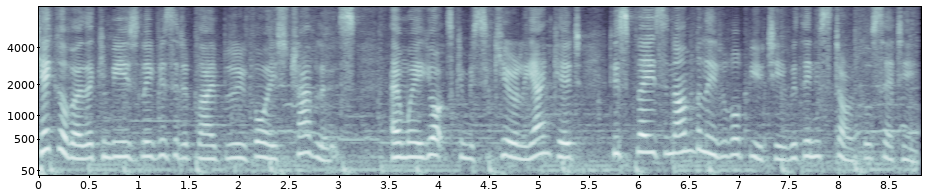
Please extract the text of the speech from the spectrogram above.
Kekova that can be easily visited by Blue Voyage travellers and where yachts can be securely anchored displays an unbelievable beauty within historical setting.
